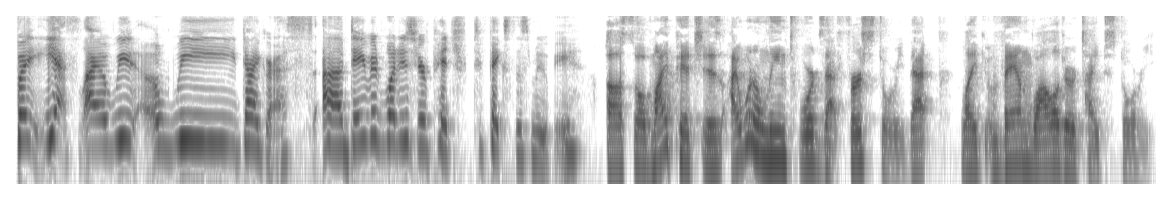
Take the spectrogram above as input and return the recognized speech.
but yes, I, we uh, we digress. Uh, David, what is your pitch to fix this movie? Uh, so my pitch is I want to lean towards that first story, that like Van Wilder type story.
